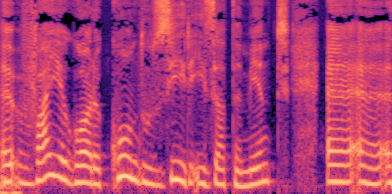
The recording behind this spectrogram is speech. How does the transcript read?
Uhum. vai agora conduzir exatamente a- a-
